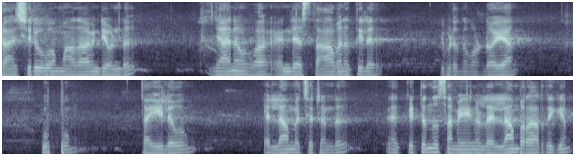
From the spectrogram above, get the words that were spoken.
കാശ് മാതാവിന്റെ ഉണ്ട്. ഞാൻ എന്റെ സ്ഥാപനത്തിൽ ഇവിടുന്ന് കൊണ്ടുപോയ ഉപ്പും തൈലവും എല്ലാം വെച്ചിട്ടുണ്ട്. കിട്ടുന്ന സമയങ്ങളിലെല്ലാം പ്രാർത്ഥിക്കും.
